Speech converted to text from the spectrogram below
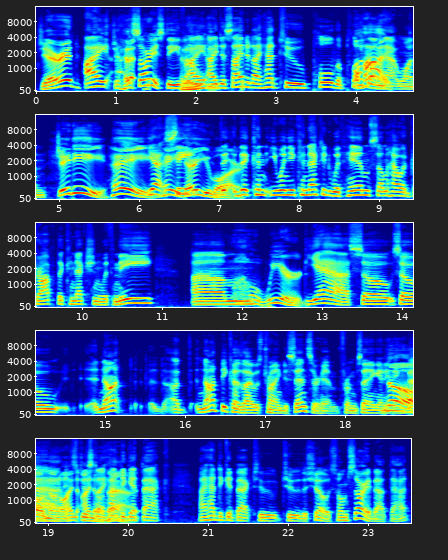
Jared. I J- uh, sorry, Steve. I, I decided I had to pull the plug Oh, on that one. JD, hey, Yeah, hey, see, there you are. The, con- when you connected with him, somehow it dropped the connection with me. Um, oh, weird. Yeah, so so not uh, not because I was trying to censor him from saying anything No, bad. no, no, I- It's I just know had to get back. I had to get back to to the show, so I'm sorry about that.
